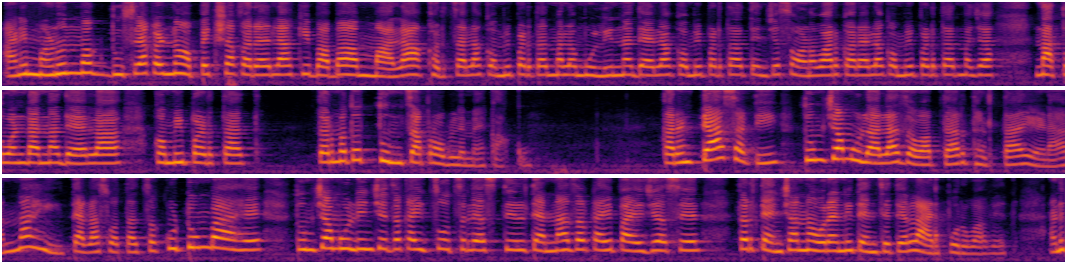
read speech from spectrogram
आणि म्हणून मग दुसऱ्याकडनं अपेक्षा करायला की बाबा मला खर्चाला कमी पडतात मला मुलींना द्यायला कमी पडतात त्यांचे सणवार करायला कमी पडतात माझ्या नातवंडांना द्यायला कमी पडतात. तर मग तो तुमचा प्रॉब्लेम आहे काकू. कारण त्यासाठी तुमच्या मुलाला जबाबदार धरता येणार नाही. त्याला स्वतःचं कुटुंब आहे. तुमच्या मुलींचे जर काही चोचले असतील त्यांना जर काही पाहिजे असेल तर त्यांच्या नवऱ्यांनी त्यांचे ते लाड पुरवावेत. आणि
